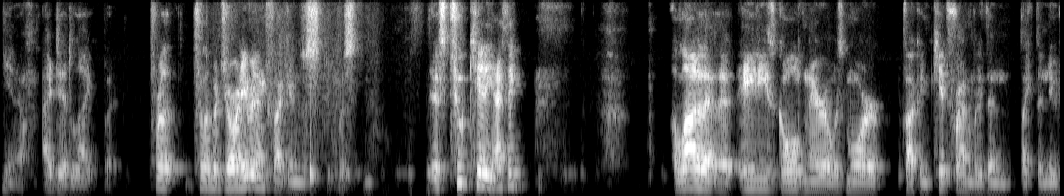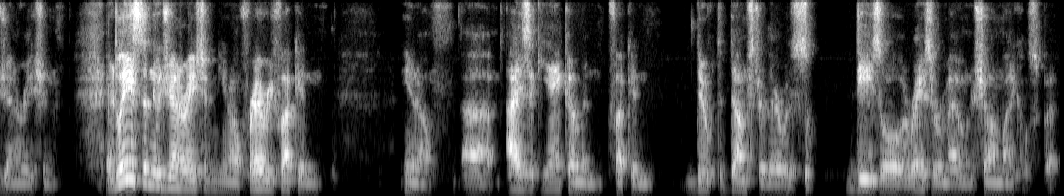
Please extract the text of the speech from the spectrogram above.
you know I did like, but for for the majority, everything fucking just was it's too kiddie. I think a lot of that, that 80s golden era was more fucking kid friendly than like the new generation. At least the new generation, you know, for every fucking, you know, uh, Isaac Yankem and fucking Duke the Dumpster, there was Diesel or Razor Ramon or Shawn Michaels. But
